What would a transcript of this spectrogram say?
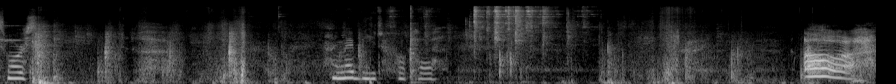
Nice Morris. Hi, my beautiful cat. Oh!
